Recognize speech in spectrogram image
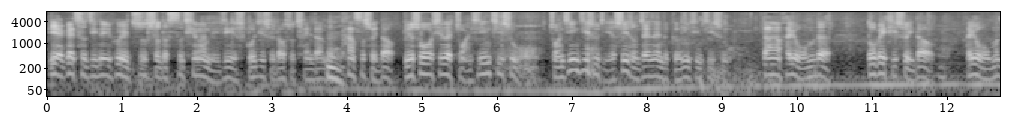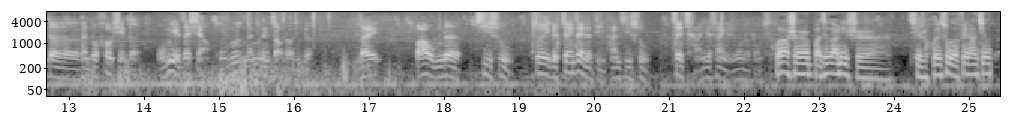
比尔盖茨基金会支持的四千万美金也是国际水稻所承担的碳丝水稻，比如说现在转基因技术，转基因技术也是一种真正的革命性技术。当然还有我们的多倍体水稻。还有我们的很多候选的，我们也在想，我们能不能找到一个，来把我们的技术做一个真正的底盘技术，在产业上有用的东西。胡老师把这段历史其实回溯的非常精准，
